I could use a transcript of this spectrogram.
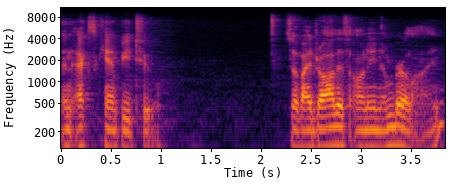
and x can't be 2. So if I draw this on a number line,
